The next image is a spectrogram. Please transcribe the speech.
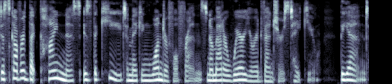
discovered that kindness is the key to making wonderful friends, no matter where your adventures take you. The end.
